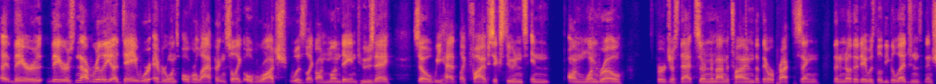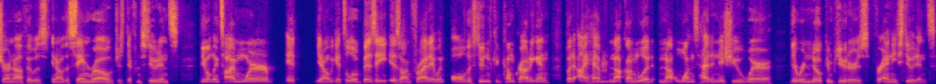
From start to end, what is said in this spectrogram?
uh, there there's not really a day where everyone's overlapping. So like Overwatch was like on Monday and Tuesday, so we had like five six students in on one row for just that certain amount of time that they were practicing. Then another day was the League of Legends. And then sure enough, it was you know the same row, just different students. The only time where it you know, it gets a little busy is on Friday when all the students can come crowding in. But I have, mm-hmm. knock on wood, not once had an issue where there were no computers for any students.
